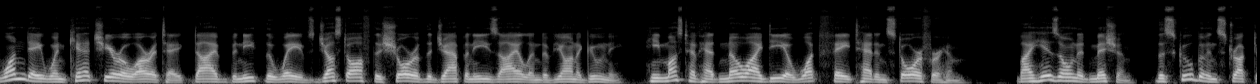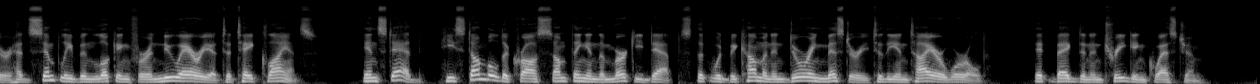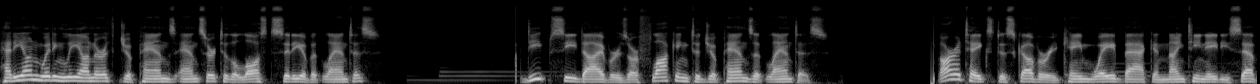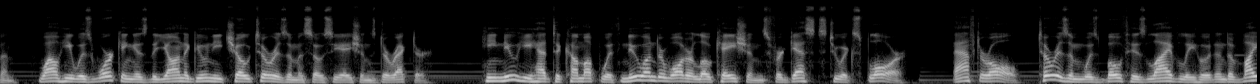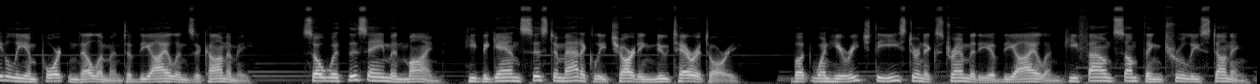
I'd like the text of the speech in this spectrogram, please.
One day when Kihachiro Aratake dived beneath the waves just off the shore of the Japanese island of Yonaguni, he must have had no idea what fate had in store for him. By his own admission, the scuba instructor had simply been looking for a new area to take clients. Instead, he stumbled across something in the murky depths that would become an enduring mystery to the entire world. It begged an intriguing question. Had he unwittingly unearthed Japan's answer to the lost city of Atlantis? Deep sea divers are flocking to Japan's Atlantis. Aratake's discovery came way back in 1987 while he was working as the Yonaguni Cho Tourism Association's director. He knew he had to come up with new underwater locations for guests to explore. After all, tourism was both his livelihood and a vitally important element of the island's economy. So with this aim in mind, he began systematically charting new territory but when he reached the eastern extremity of the island he found something truly stunning.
